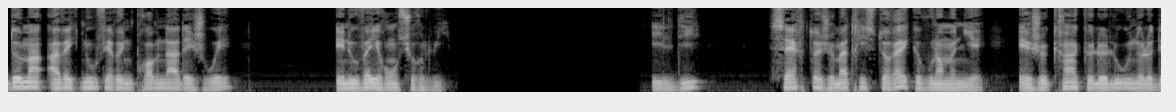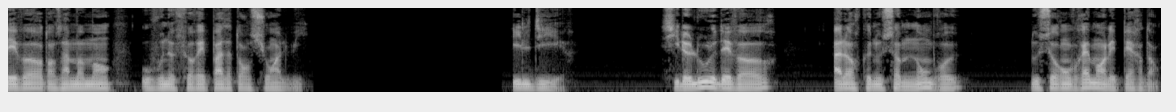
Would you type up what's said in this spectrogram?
demain avec nous faire une promenade et jouer, et nous veillerons sur lui. Il dit Certes, je m'attristerai que vous l'emmeniez, et je crains que le loup ne le dévore dans un moment où vous ne ferez pas attention à lui. Ils dirent, Si le loup le dévore, alors que nous sommes nombreux, nous serons vraiment les perdants.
